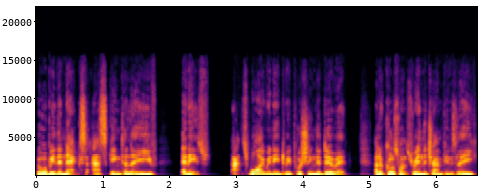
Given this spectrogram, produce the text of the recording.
who will be the next asking to leave, then it's that's why we need to be pushing to do it. And of course, once we're in the Champions League,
